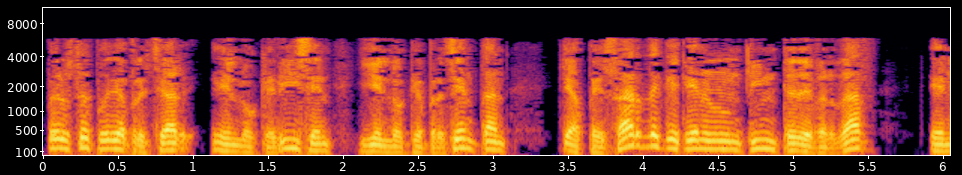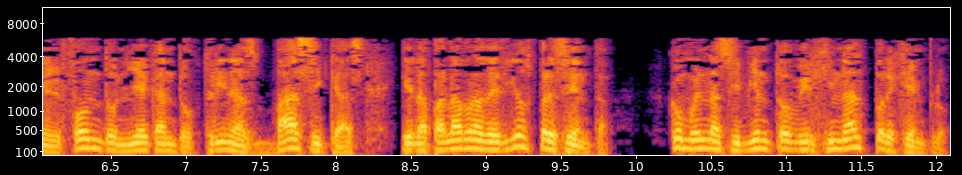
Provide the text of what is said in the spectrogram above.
Pero usted puede apreciar en lo que dicen y en lo que presentan que a pesar de que tienen un tinte de verdad, en el fondo niegan doctrinas básicas que la palabra de Dios presenta como el nacimiento virginal, por ejemplo.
